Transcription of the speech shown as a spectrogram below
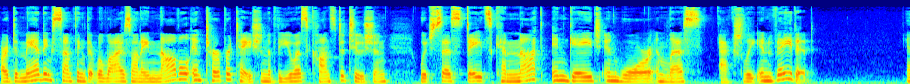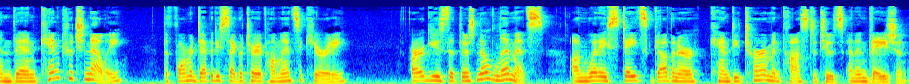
are demanding something that relies on a novel interpretation of the U.S. Constitution, which says states cannot engage in war unless actually invaded. And then Ken Cuccinelli, the former Deputy Secretary of Homeland Security, argues that there's no limits on what a state's governor can determine constitutes an invasion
